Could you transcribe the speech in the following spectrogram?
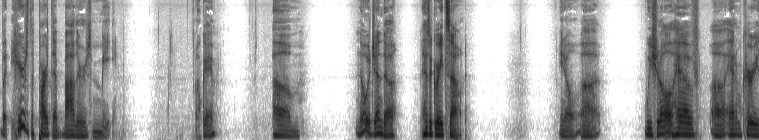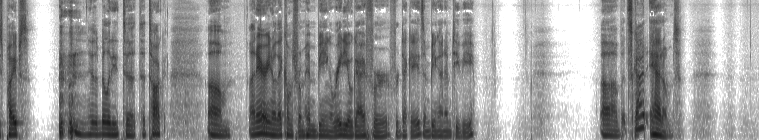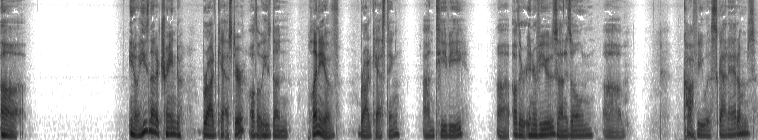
But here's the part that bothers me. Okay. Um No Agenda has a great sound. You know, uh we should all have uh Adam Curry's pipes, his ability to to talk um on air, you know, that comes from him being a radio guy for for decades and being on MTV. Uh but Scott Adams uh, you know, he's not a trained broadcaster, although he's done plenty of broadcasting on TV, uh, other interviews on his own um, Coffee with Scott Adams.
